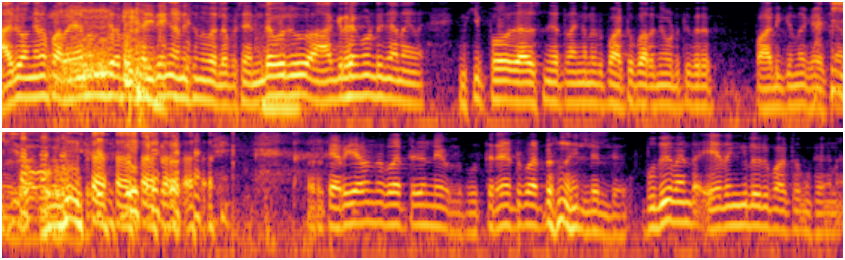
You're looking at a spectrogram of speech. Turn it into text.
ആരും അങ്ങനെ പറയാനൊന്നും ചിലപ്പോൾ ധൈര്യം കാണിച്ചൊന്നും പക്ഷേ പക്ഷെ എന്റെ ഒരു ആഗ്രഹം കൊണ്ട് ഞാൻ അങ്ങനെ എനിക്കിപ്പോൾ രാജേഷൻ ചേട്ടൻ അങ്ങനെ ഒരു പാട്ട് പറഞ്ഞു കൊടുത്ത് ഇവരെ പാടിക്കുന്ന കേൾക്കാൻ. അവർക്കറിയാവുന്ന പാട്ട് തന്നെ ഉള്ളൂ. പുത്തനായിട്ട് പാട്ടൊന്നും ഇല്ലല്ലോ. പുതിയ വേണ്ട ഏതെങ്കിലും ഒരു പാട്ട് നമുക്ക് അങ്ങനെ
